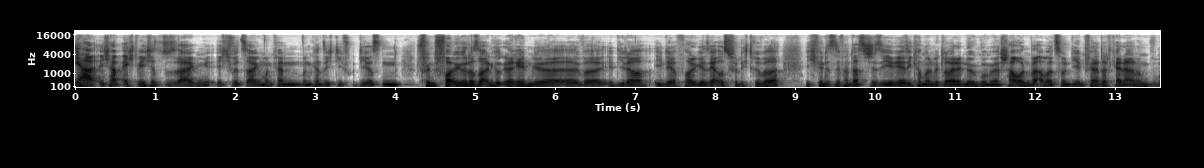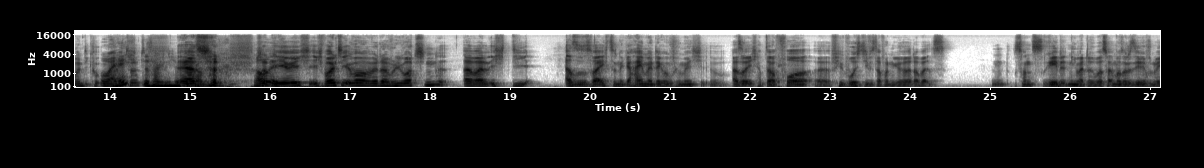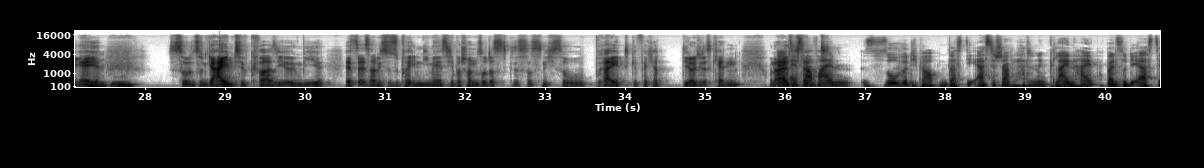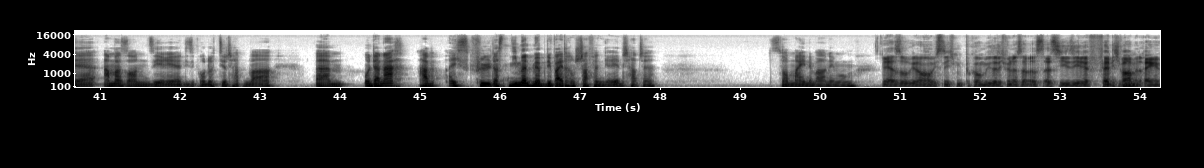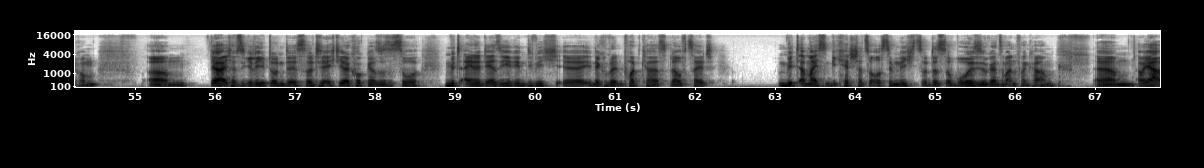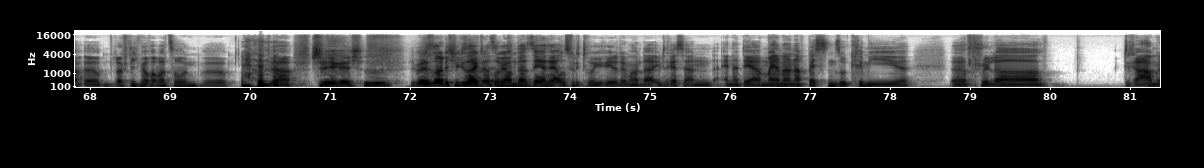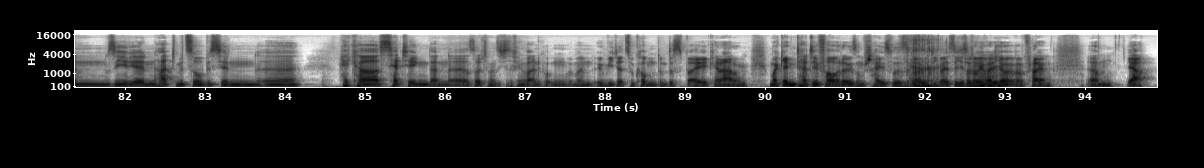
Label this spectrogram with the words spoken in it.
ja, ich habe echt wenig dazu zu sagen. Ich würde sagen, man kann, man kann sich die, die ersten fünf Folgen oder so angucken. Da reden wir äh, über in jeder, in der Folge sehr ausführlich drüber. Ich finde es eine fantastische Serie. Die kann man mittlerweile nirgendwo mehr schauen, weil Amazon die entfernt hat. Keine Ahnung, wo man die gucken oh, könnte. Oh, echt? Das habe ich nicht mitbekommen. Ja, ist schon, schon ewig. Ich wollte die immer mal wieder rewatchen, äh, weil ich die also es war echt so eine Geheimentdeckung für mich. Also ich habe da auch vor äh, viel Positives davon gehört, aber es, sonst redet niemand darüber. Es war immer so eine Serie von wegen, hey, mm -hmm so, so ein Geheimtipp quasi irgendwie. Jetzt ist auch nicht so super indie-mäßig, aber schon so, dass, dass das nicht so breit gefächert die Leute das kennen. Und als äh, es war vor allem, so würde ich behaupten, dass die erste Staffel hatte einen kleinen Hype, weil es so die erste Amazon-Serie, die sie produziert hatten, war. Ähm, und danach habe ich das Gefühl, dass niemand mehr über die weiteren Staffeln geredet hatte. Das war meine Wahrnehmung. Ja, so genau habe ich es nicht mitbekommen. Wie gesagt, ich bin erst, dann erst als die Serie fertig war, hm. mit reingekommen. Ähm, ja, ich habe sie geliebt und es sollte echt jeder gucken. Also es ist so mit einer der Serien, die mich äh, in der kompletten Podcast-Laufzeit mit am meisten gecatcht hat, so aus dem Nichts. Und das, obwohl sie so ganz am Anfang kam. Ähm, aber ja, äh, läuft nicht mehr auf Amazon. Äh, ja, schwierig. Mhm. Ich weiß es auch nicht, wie gesagt. Also wir haben da sehr, sehr ausführlich drüber geredet. Wir haben da Interesse an einer der meiner Meinung nach besten so Krimi, äh, Thriller, Dramen-Serien hat mit so ein bisschen äh, Hacker-Setting, dann äh, sollte man sich das auf jeden Fall angucken, wenn man irgendwie dazu kommt und das bei, keine Ahnung, Magenta TV oder irgendeinem Scheiß, wo es läuft, ich weiß nicht, ist auf jeden Fall nicht auf Prime. Ähm, ja.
